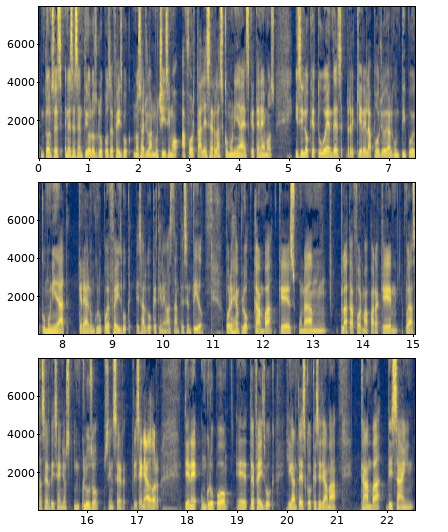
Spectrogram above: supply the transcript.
Entonces, en ese sentido, los grupos de Facebook nos ayudan muchísimo a fortalecer las comunidades que tenemos. Y si lo que tú vendes requiere el apoyo de algún tipo de comunidad, crear un grupo de Facebook es algo que tiene bastante sentido. Por ejemplo, Canva, que es una mm, plataforma para que puedas hacer diseños incluso sin ser diseñador, tiene un grupo eh, de Facebook gigantesco que se llama Canva Design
